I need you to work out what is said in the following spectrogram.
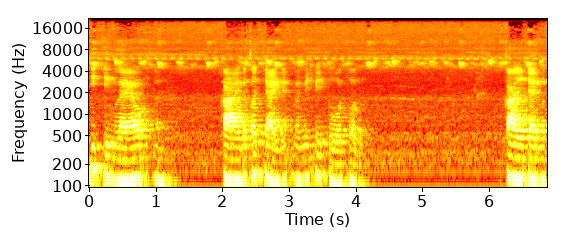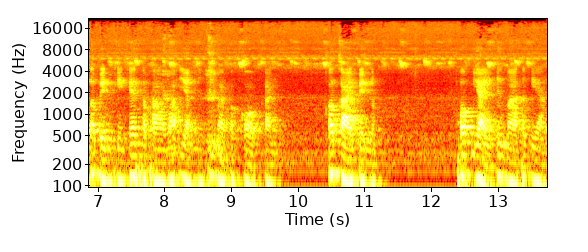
ที่จริงแล้วนะกายแล้วก็ใจเนี่ยมันไม่ใช่ตัวตน กายใจมันก็เป็นเพียงแค่สภาวะอย่างหนึ่งที่มาประกอบกัน ก็กลายเป็นพบใหญ่ขึ้นมาสักอย่าง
